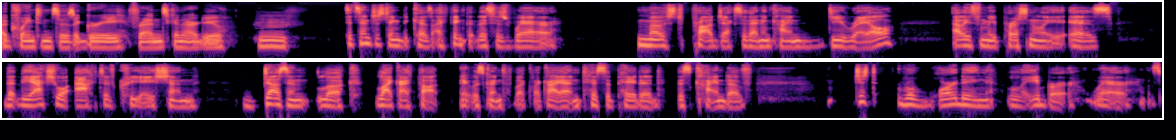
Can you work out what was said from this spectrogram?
acquaintances agree, friends can argue. Hmm. It's interesting because I think that this is where most projects of any kind derail, at least for me personally, is that the actual act of creation doesn't look like I thought it was going to look like. I anticipated this kind of just rewarding labor where it's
